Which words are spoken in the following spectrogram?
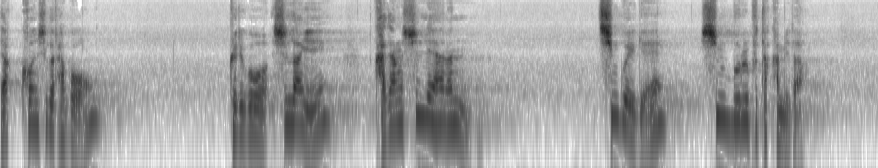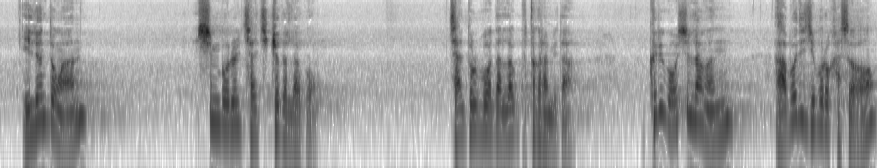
약혼식을 하고 그리고 신랑이 가장 신뢰하는 친구에게 신부를 부탁합니다. 1년 동안 신부를 잘 지켜달라고, 잘 돌보아달라고 부탁을 합니다. 그리고 신랑은 아버지 집으로 가서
